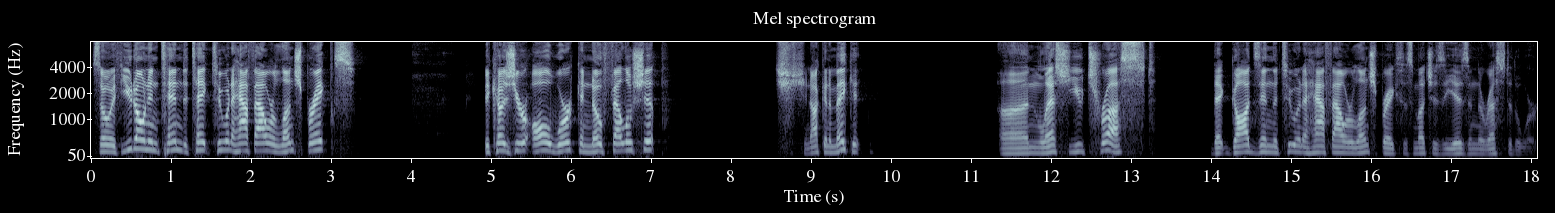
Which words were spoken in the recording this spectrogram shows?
So if you don't intend to take two and a half hour lunch breaks because you're all work and no fellowship, you're not going to make it unless you trust that God's in the two and a half hour lunch breaks as much as He is in the rest of the work.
